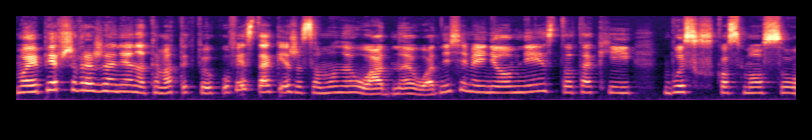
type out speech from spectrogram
Moje pierwsze wrażenie na temat tych pyłków jest takie, że są one ładne, ładnie się mienią, nie jest to taki błysk z kosmosu,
